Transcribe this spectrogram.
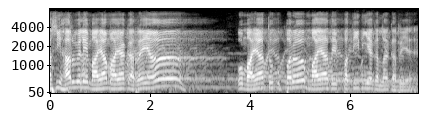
ਅਸੀਂ ਹਰ ਵੇਲੇ ਮਾਇਆ ਮਾਇਆ ਕਰ ਰਹੇ ਆ ਉਹ ਮਾਇਆ ਤੋਂ ਉੱਪਰ, ਮਾਇਆ ਦੇ ਪਤੀ ਦੀਆਂ ਗੱਲਾਂ ਕਰ ਰਿਹਾ ਹੈ।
